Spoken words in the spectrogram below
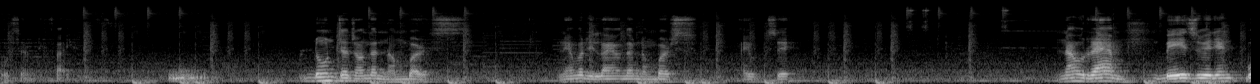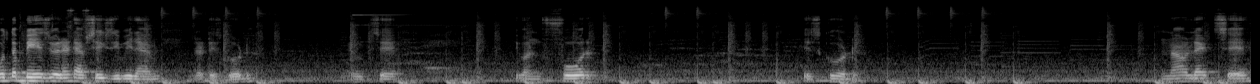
475 don't judge on the numbers. Never rely on the numbers i would say now ram base variant both the base variant have 6 gb ram. That is good. I would say even 4 is good. Now let's say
